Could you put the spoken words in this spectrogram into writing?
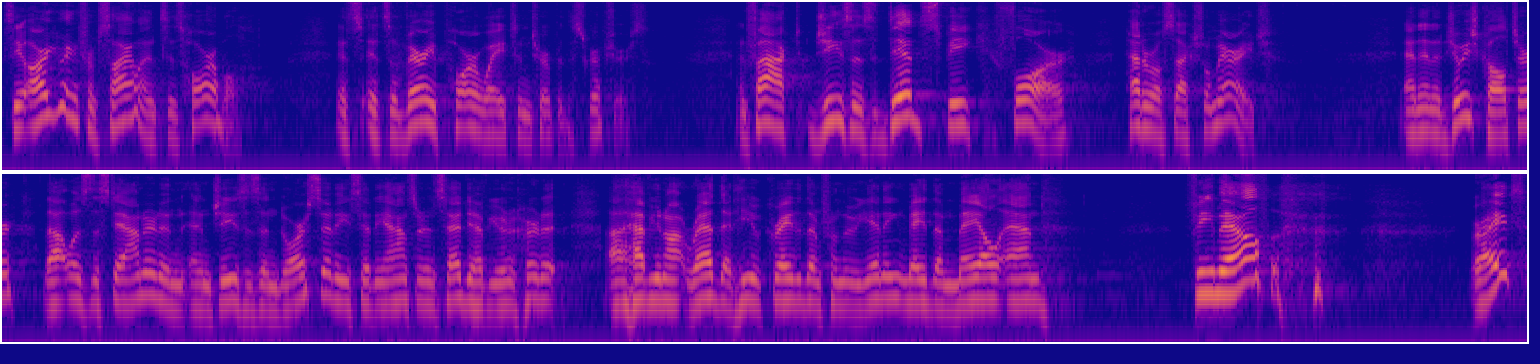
See, arguing from silence is horrible. It's, it's a very poor way to interpret the scriptures. In fact, Jesus did speak for heterosexual marriage. And in a Jewish culture, that was the standard, and, and Jesus endorsed it. He said, He answered and said, Have you heard it? Uh, have you not read that He who created them from the beginning made them male and female? right?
